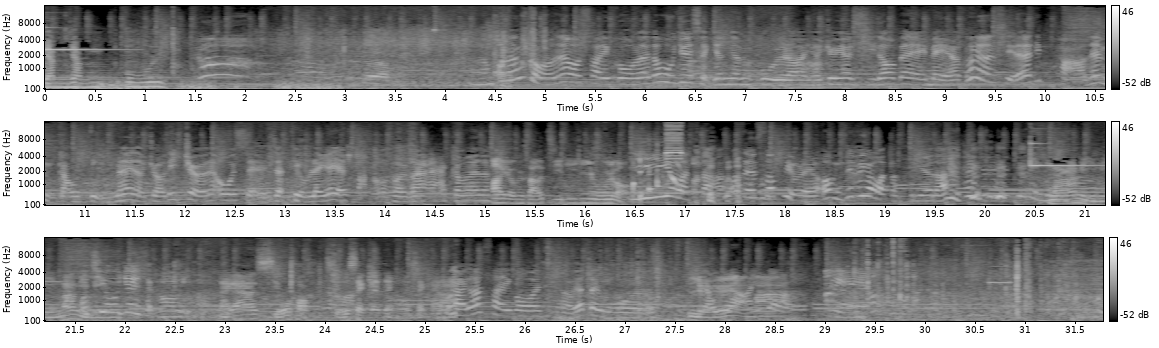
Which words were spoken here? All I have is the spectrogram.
人人杯。我想講咧，我細個咧都好中意食欣欣杯啦，然後仲要係士多啤梨味啦。咁有陣時咧啲扒咧唔夠掂咧，就仲有啲醬咧，我會成隻條脷一嘢塞落去咧，咁樣咯。啊！用手指撩落。咦，核突！我淨係濕條脷，我唔知邊個核突啲啊，但係。媽咪麵，媽咪我超麵。中意食媽咪。大家小學小食一定會食㗎。大家細個嘅時候一定會有玩過。媽咪。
